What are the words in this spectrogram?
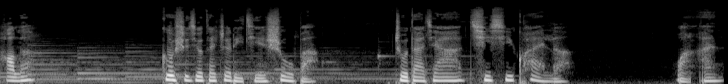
好了，故事就在这里结束吧。祝大家七夕快乐，晚安。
